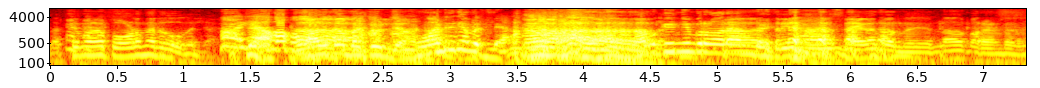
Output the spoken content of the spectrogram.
സത്യം പറഞ്ഞാൽ പോകണം തന്നെ തോന്നില്ല അയ്യോ. പോകാതിരിക്കാൻ പറ്റൂല പോകാണ്ടിരിക്കാൻ പറ്റില്ല. നമുക്ക് ഇനിയും പ്രോഗ്രാം ഉണ്ട്. ഇത്രയും സ്നേഹം തന്ന് എന്നാ പറയേണ്ടത്?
